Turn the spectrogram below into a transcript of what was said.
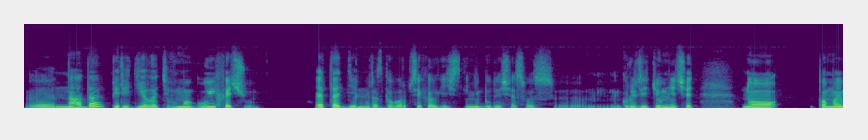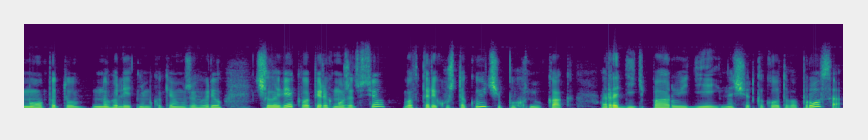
э, надо переделать в могу и хочу. Это отдельный разговор психологический, не буду сейчас вас э, грузить, умничать, но по моему опыту многолетнему, как я вам уже говорил, человек, во-первых, может все, во-вторых, уж такую чепухню, как родить пару идей насчет какого-то вопроса,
